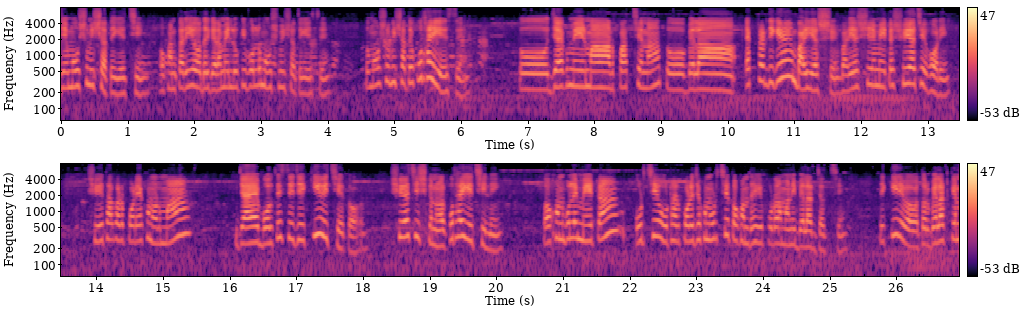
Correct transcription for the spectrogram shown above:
যে মৌসুমির সাথে গেছে। ওখানকারই ওদের গ্রামের লোকই বলল মৌসুমির সাথে গেছে। তো মৌসুমির সাথে কোথায় গেছে? তো যাক মেয়ের মা আর পাচ্ছে না। তো বেলা একটার দিকে বাড়ি আসছে। বাড়ি আসছে মেয়েটা শুয়ে আছে ঘরে। শুয়ে থাকার পরে এখন ওর মা যায় বলতেছে যে, কি হয়েছে তোর? শুয়ে আছিস কেন? আর কোথায় গেছিলি? তখন বলে মেয়েটা উঠছে ওঠার পরে যখন উঠছে তখন দেখে পুরো মানে বেলাট যাচ্ছে। তো কী রে বাবা, তোর বেলাট কেন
